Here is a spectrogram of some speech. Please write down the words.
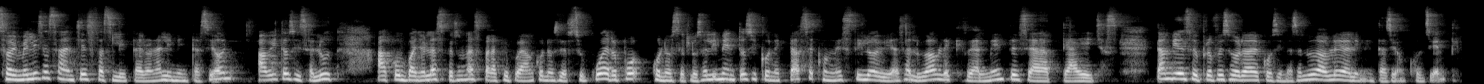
Soy Melissa Sánchez, facilitadora en alimentación, hábitos y salud. Acompaño a las personas para que puedan conocer su cuerpo, conocer los alimentos y conectarse con un estilo de vida saludable que realmente se adapte a ellas. También soy profesora de cocina saludable y alimentación consciente.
